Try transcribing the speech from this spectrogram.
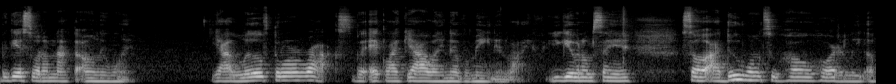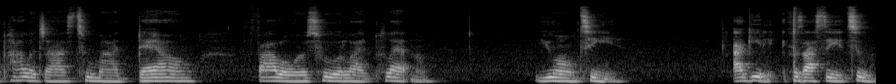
But guess what? I'm not the only one. Y'all love throwing rocks, but act like y'all ain't never mean in life. You get what I'm saying? So I do want to wholeheartedly apologize to my down followers who are like platinum. You on 10. I get it because I see it too.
